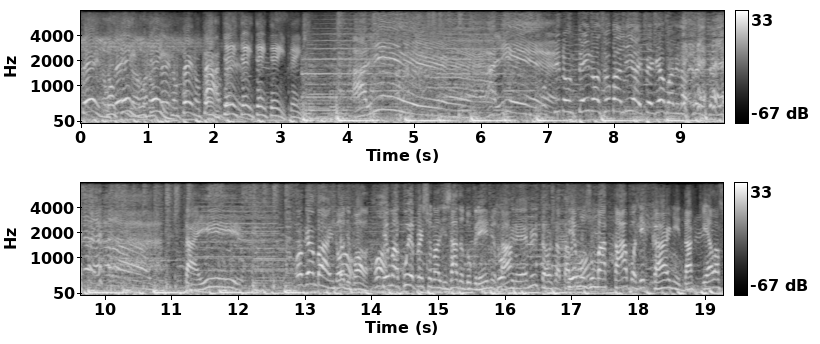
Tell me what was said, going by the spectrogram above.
tem, não, Não tem, Gamba, não tem. Não tem, não tem. Ah, não tem, tem, tem, tem, tem. Ali! Ali! Se não tem, nós vamos ali, aí pegamos ali na frente. Aí. Tá aí. Ô, Gamba, então. Show de bola. ó, Tem uma cuia personalizada do Grêmio, do tá? Grêmio, então já tá Temos bom. uma tábua de carne daquelas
